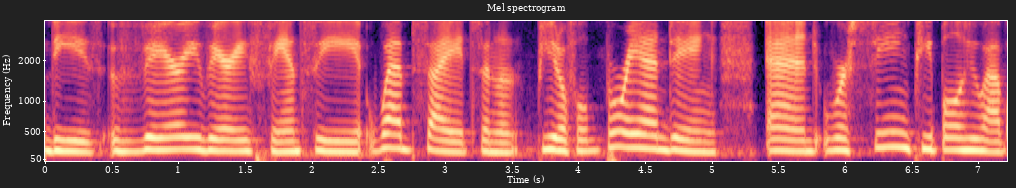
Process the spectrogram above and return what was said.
these very, very fancy websites and beautiful branding. And we're seeing people who have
